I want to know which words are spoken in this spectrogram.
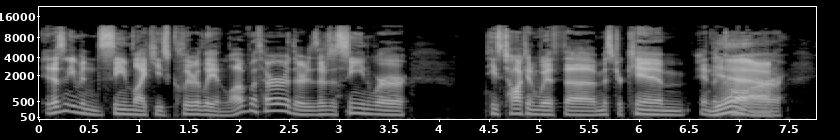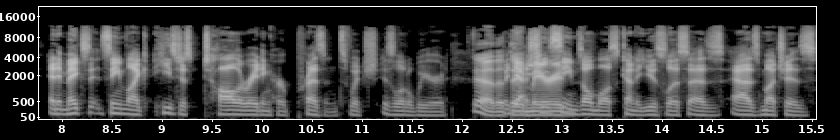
It doesn't even seem like he's clearly in love with her. There's there's a scene where he's talking with uh, Mr. Kim in the Yeah. car, and it makes it seem like he's just tolerating her presence, which is a little weird. Yeah, that But they yeah, married she seems almost kind of useless as as much as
